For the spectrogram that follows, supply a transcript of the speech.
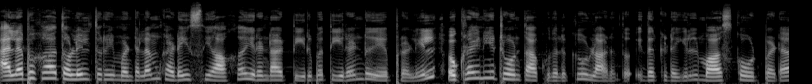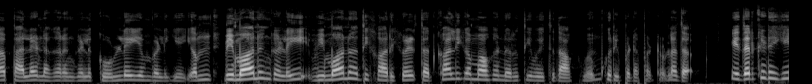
அலபுகா தொழில்துறை மண்டலம் கடைசியாக இரண்டாயிரத்தி இருபத்தி இரண்டு ஏப்ரலில் உக்ரைனிய ட்ரோன் தாக்குதலுக்கு உள்ளானது. இதற்கிடையில் மாஸ்கோ உட்பட பல நகரங்களுக்கு உள்ளேயும் வெளியேயும் விமானங்களை விமான அதிகாரிகள் தற்காலிகமாக நிறுத்தி வைத்ததாகவும் குறிப்பிடப்பட்டுள்ளது. இதற்கிடையே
